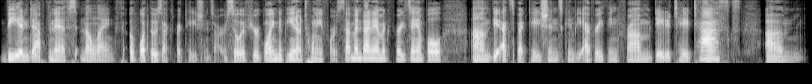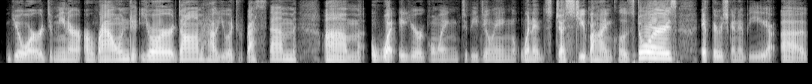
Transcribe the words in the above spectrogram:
the in-depthness and the length of what those expectations are. So if you're going to be in a 24/7 dynamic, for example, um, the expectations can be everything from day-to-day tasks, um, your demeanor around your dom, how you address them, um, what you're going to be doing when it's just you behind closed doors. If there's going to be uh,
